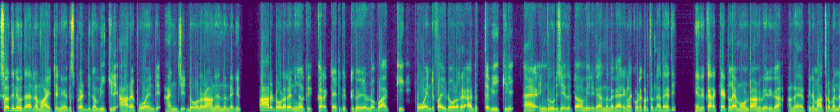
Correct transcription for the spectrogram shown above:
സോ അതിന് ഉദാഹരണമായിട്ട് നിങ്ങൾക്ക് സ്പ്രെഡിങ് വീക്കിലി ആറ് പോയിന്റ് അഞ്ച് ഡോളർ ആണ് എന്നുണ്ടെങ്കിൽ ആറ് ഡോളറെ നിങ്ങൾക്ക് കറക്റ്റായിട്ട് കിട്ടുകയുള്ളൂ. ബാക്കി പോയിന്റ് ഫൈവ് ഡോളർ അടുത്ത വീക്കിലി ഇൻക്ലൂഡ് ചെയ്തിട്ടാവും വരിക എന്നുള്ള കാര്യങ്ങളൊക്കെ ഇവിടെ കൊടുത്തിട്ടില്ല അതായത് നിങ്ങൾക്ക് കറക്റ്റായിട്ടുള്ള എമൗണ്ട് ആണ് വരിക. അത് പിന്നെ മാത്രമല്ല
